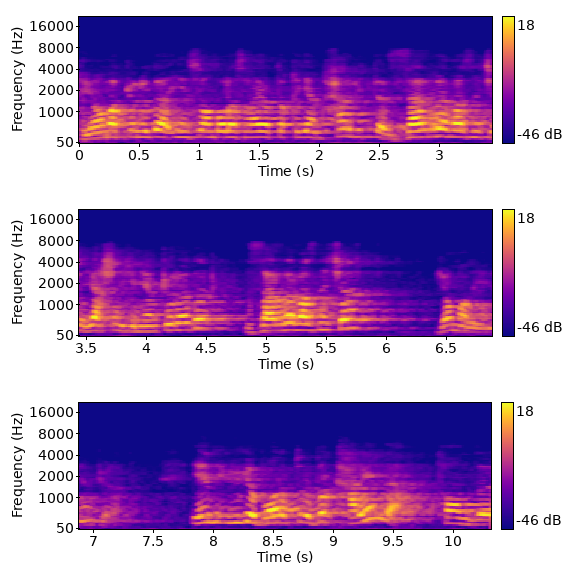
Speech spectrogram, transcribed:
Qiyomat kunida inson bolasi hayotda qilgan har bitta zarra vaznicha yaxshiligini ham ko'radi, zarra vaznicha yomonligini ham ko'radi. Endi uyga borib turib bir qarangda, tomni,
